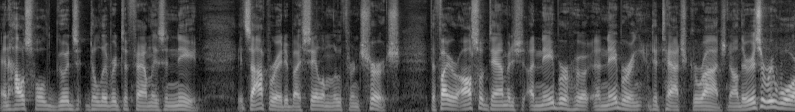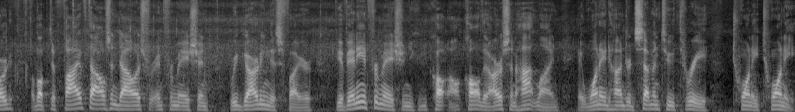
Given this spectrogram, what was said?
and household goods delivered to families in need. It's operated by Salem Lutheran Church. The fire also damaged a, neighborhood, a neighboring detached garage. Now, there is a reward of up to $5,000 for information regarding this fire. If you have any information, you can call, I'll call the arson hotline at 1-800-723-2020.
